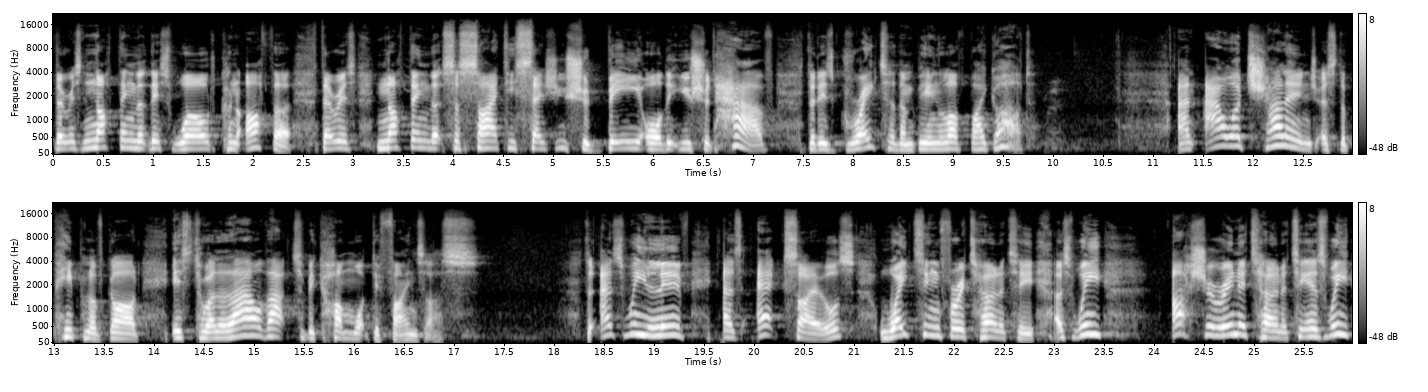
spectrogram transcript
There is nothing that this world can offer. There is nothing that society says you should be or that you should have that is greater than being loved by God. And our challenge as the people of God is to allow that to become what defines us. That as we live as exiles, waiting for eternity, as we usher in eternity, as we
